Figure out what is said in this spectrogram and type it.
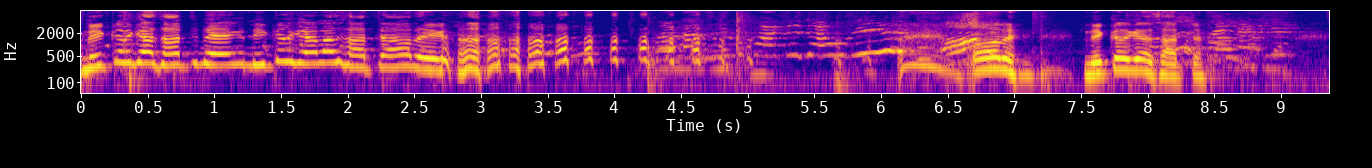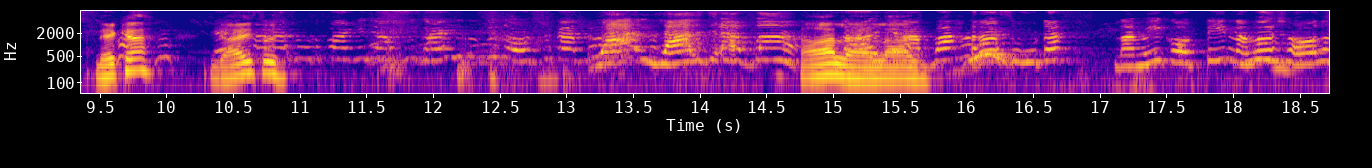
ਨਿਕਲ ਗਿਆ ਸੱਚ ਦੇਖ ਨਿਕਲ ਗਿਆ ਨਾ ਸੱਚ ਆ ਦੇਖ। ਕਿਹੜਾ ਸੂਟ ਪਾ ਕੇ ਜਾਊਗੀ। ਲੈ, ਨਿਕਲ ਗਿਆ ਸੱਚ। ਦੇਖਿਆ? ਗਾਇਸ ਤੁਸੀਂ ਸੂਟ ਪਾ ਕੇ ਜਾਊਗੀ। ਗਾਇਸ ਤੁਸੀਂ ਨੋਟਸ ਕਰ ਲਓ। ਲਾਲ ਲਾਲ ਜਰਾਬਾਂ। ਆ ਲੈ ਲਾ ਜਰਾਬਾਂ। ਹਰਾ ਸੂਟ ਨਵੀਂ ਕੋਟੀ ਨਵਾਂ ਸ਼ਾਲ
